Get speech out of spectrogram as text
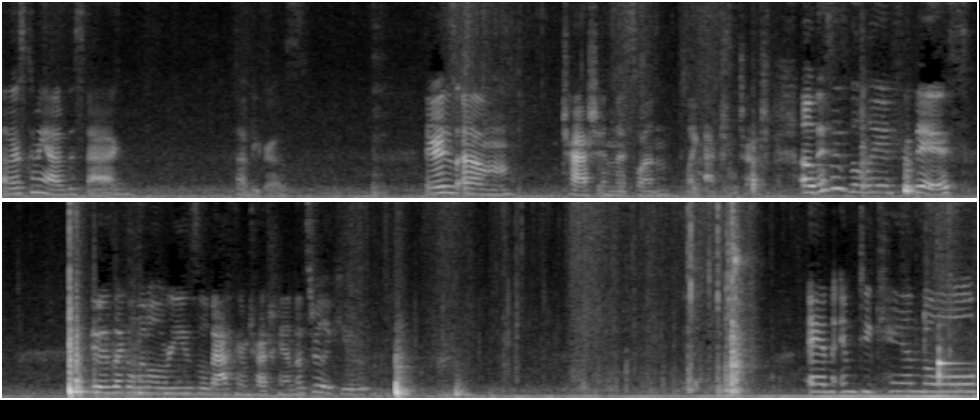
Oh, there's coming out of this bag. That'd be gross. There is um, trash in this one, like actual trash. Oh, this is the lid for this. It was like a little reusable bathroom trash can. That's really cute. An empty candle.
